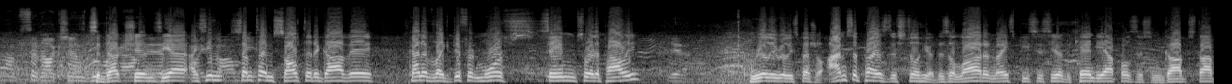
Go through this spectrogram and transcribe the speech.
Um, seductions. Seductions. agave, Yeah, I see see 'em zombie. sometimes salted agave, kind of like different morphs, same sort of pally. Yeah. Really, really special. I'm surprised they're still here. There's a lot of nice pieces here. The candy apples, there's some gobstop.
